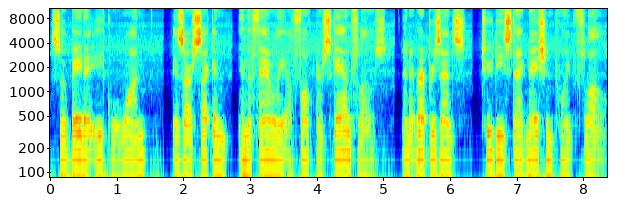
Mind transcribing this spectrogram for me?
So beta equal 1 is our second in the family of Falkner-Skan flows, and it represents 2D stagnation point flow.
